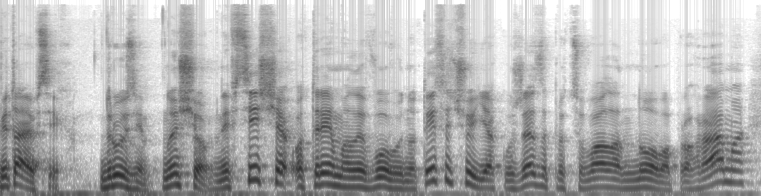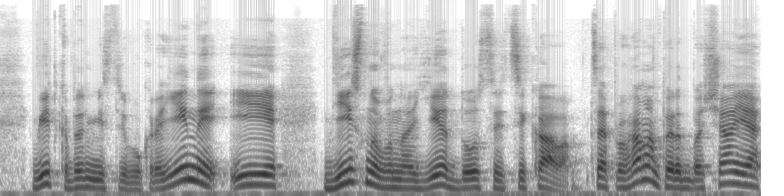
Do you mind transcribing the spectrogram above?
Вітаю всіх! Друзі, ну що, не всі ще отримали Вовину тисячу, як уже запрацювала нова програма від Кабінету міністрів України, і дійсно вона є досить цікава. Ця програма передбачає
